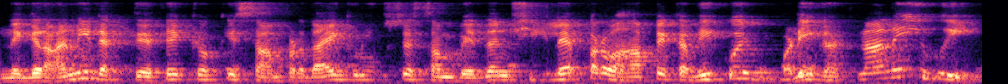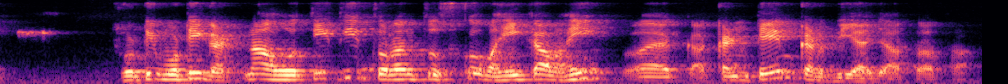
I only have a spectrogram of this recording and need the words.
निगरानी रखते थे क्योंकि सांप्रदायिक रूप से संवेदनशील है पर वहाँ पे कभी कोई बड़ी घटना नहीं हुई। छोटी मोटी घटना होती थी तुरंत उसको वहीं का वहीं कंटेन कर दिया जाता था।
